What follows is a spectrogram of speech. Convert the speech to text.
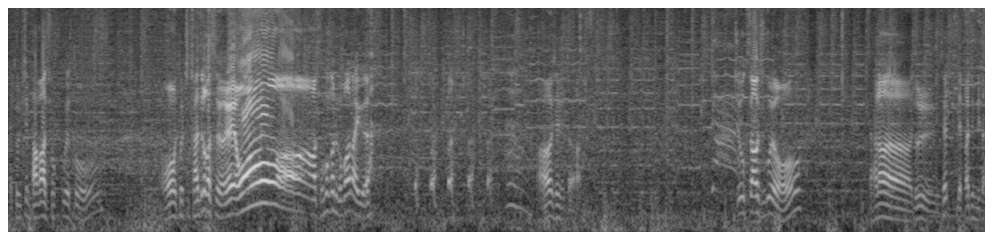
네, 돌진 박아줬고요 또. 어 돌진 잘 들어갔어요. 예, 오 도망가는 거 봐라 이거. 아 재밌다. 쭉 싸워주고요. 자 하나 둘셋네 빠집니다.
